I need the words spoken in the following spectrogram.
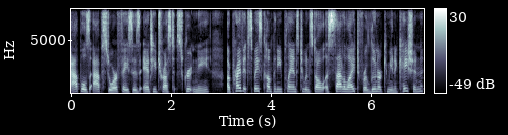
Apple's App Store faces antitrust scrutiny, a private space company plans to install a satellite for lunar communication,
